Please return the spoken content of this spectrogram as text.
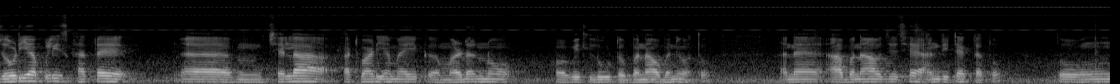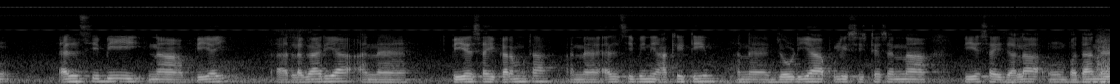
જોડિયા પોલીસ ખાતે છેલ્લા અઠવાડિયામાં એક મર્ડરનો વિથ લૂંટ બનાવ બન્યો હતો. અને આ બનાવ જે છે, અનડિટેક્ટ હતો. તો હું એલસીબીના પીઆઈ લગારિયા અને પીએસઆઈ કરમઠા અને એલસીબીની આખી ટીમ અને જોડિયા પોલીસ સ્ટેશનના પીએસઆઈ ઝાલા, હું બધાને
